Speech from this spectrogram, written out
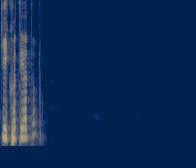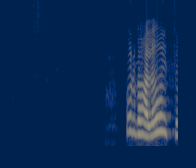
কি ক্ষতি হতো? ওর ভালো হইতো।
